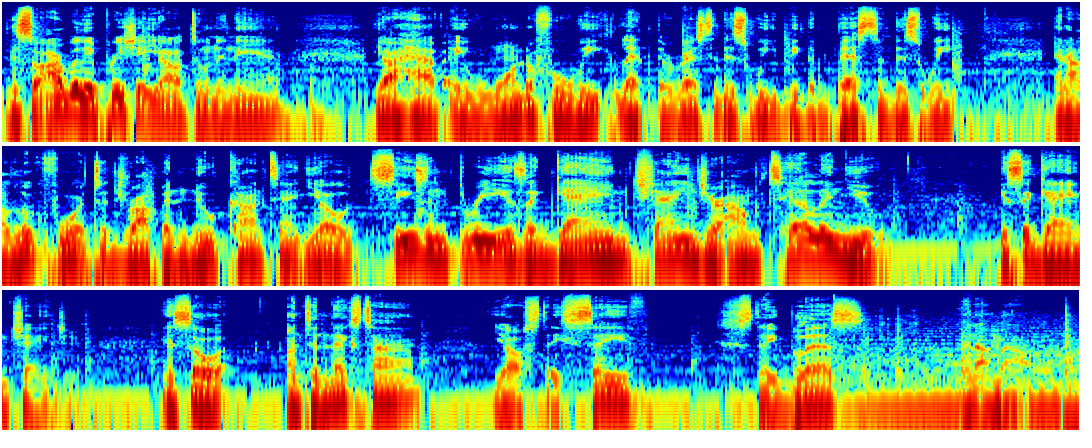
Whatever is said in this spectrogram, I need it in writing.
And so I really appreciate y'all tuning in. Y'all have a wonderful week. Let the rest of this week be the best of this week. And I look forward to dropping new content. Yo, season three is a game changer. I'm telling you, it's a game changer. And so until next time, Y'all stay safe, stay blessed, and I'm out.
